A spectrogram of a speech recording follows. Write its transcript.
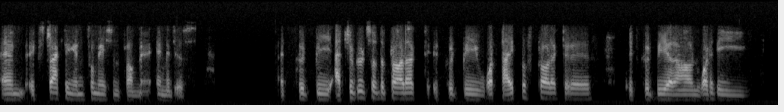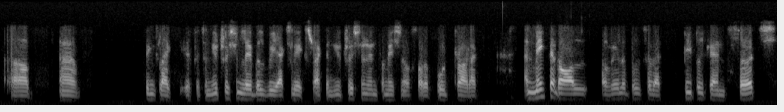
and extracting information from images. It could be attributes of the product. It could be what type of product it is. It could be around what are the uh, uh, things like if it's a nutrition label, we actually extract the nutrition information for a food product and make that all available so that people can search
